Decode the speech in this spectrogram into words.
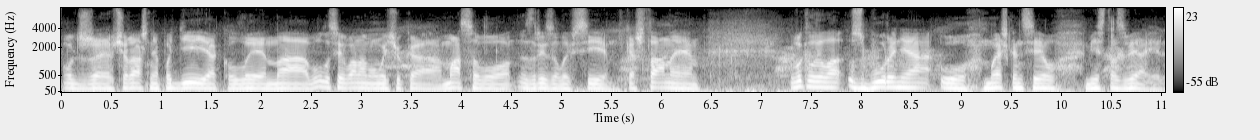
Отже, вчорашня подія, коли на вулиці Івана Мамичука масово зрізали всі каштани, викликала збурення у мешканців міста Звягіль.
